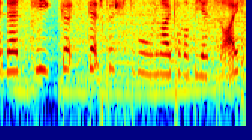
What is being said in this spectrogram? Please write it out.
And then he gets pushed to the wall and I come up the inside.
